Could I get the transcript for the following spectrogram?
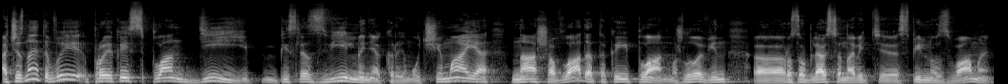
А чи знаєте ви про якийсь план дій після звільнення Криму? Чи має наша влада такий план? Можливо, він е, розроблявся навіть е, спільно з вами?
